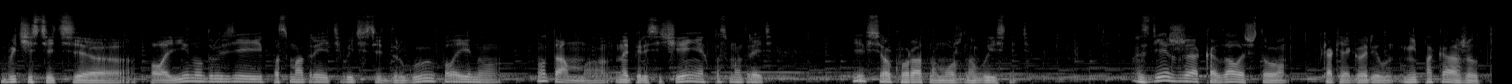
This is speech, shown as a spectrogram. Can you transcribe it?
вычистить э, половину друзей, посмотреть, вычистить другую половину, ну там э, на пересечениях посмотреть, и все аккуратно можно выяснить. Здесь же оказалось, что, как я говорил, не покажут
